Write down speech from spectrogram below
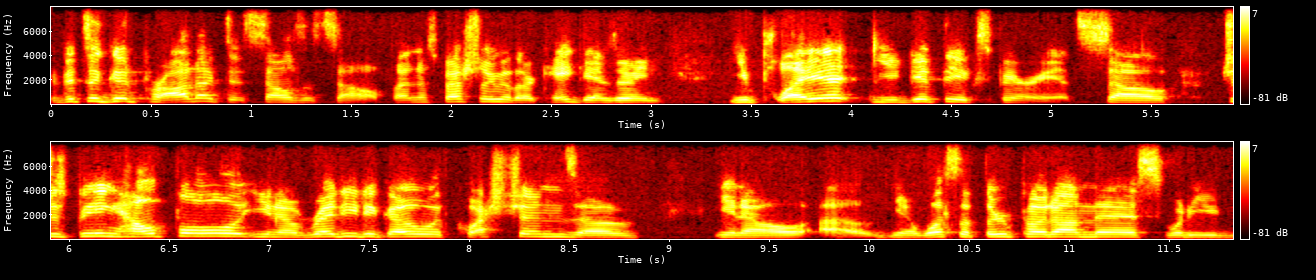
if it's a good product it sells itself. And especially with arcade games i mean you play it you get the experience. So just being helpful you know ready to go with questions of you know, uh, you know, what's the throughput on this? What are you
